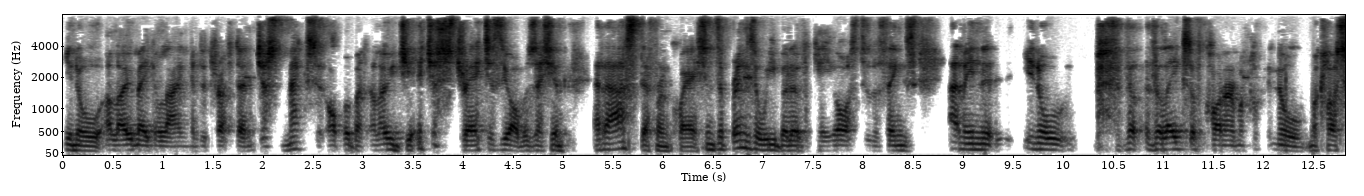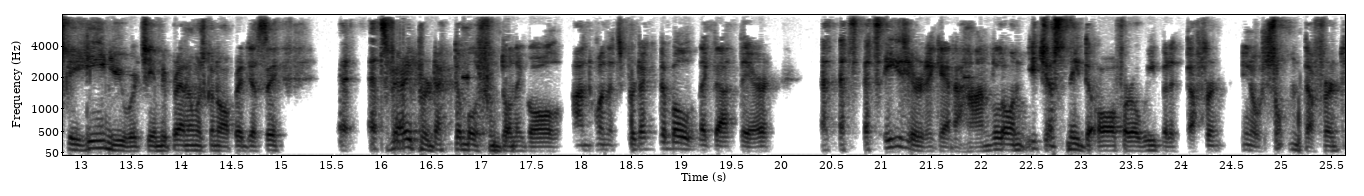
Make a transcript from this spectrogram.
You know, allow Michael Langan to drift in. Just mix it up a bit. Allow G- it just stretches the opposition. It asks different questions. It brings a wee bit of chaos to the things. I mean, you know, the, the likes of Connor Mc, no, McCluskey, he knew where Jamie Brennan was going to operate yesterday. It's very predictable from Donegal. And when it's predictable like that there, it's it's easier to get a handle on. You just need to offer a wee bit of different, you know, something different.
